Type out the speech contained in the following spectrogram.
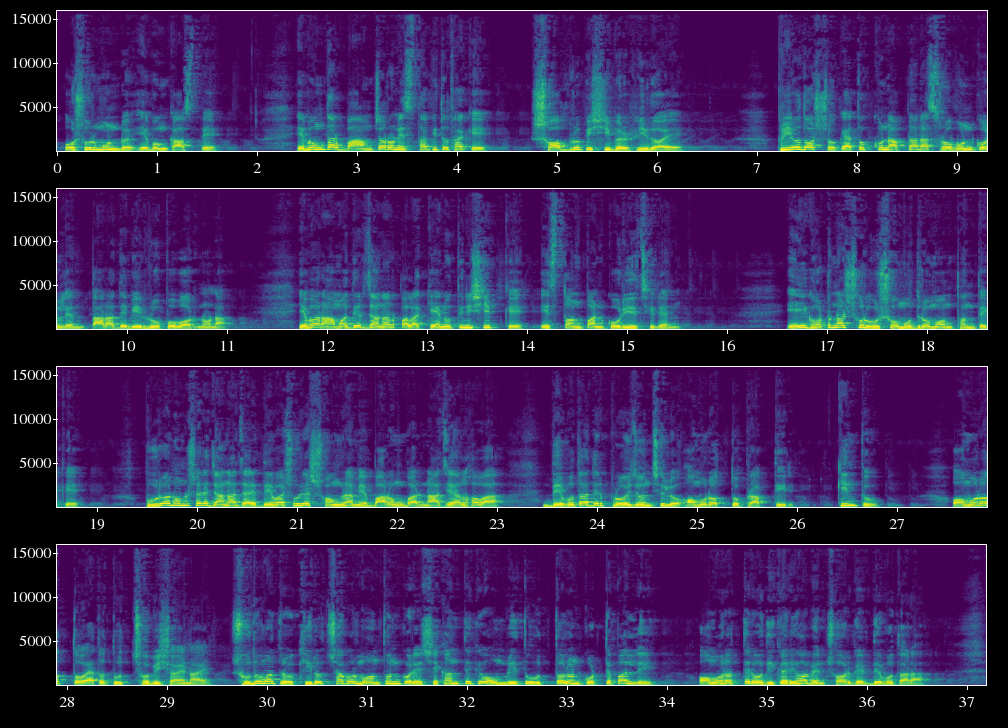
অসুরমুণ্ড এবং কাস্তে এবং তার বাম চরণ স্থাপিত থাকে সবরূপী শিবের হৃদয়ে। প্রিয় দর্শক, এতক্ষণ আপনারা শ্রবণ করলেন তারা দেবীর রূপ বর্ণনা এবার আমাদের জানার পালা কেন তিনি শিবকে স্তনপান করিয়েছিলেন। এই ঘটনার শুরু সমুদ্র মন্থন থেকে। পুরাণ অনুসারে জানা যায়, দেবাসুরের সংগ্রামে বারংবার নাজেয়াল হওয়া দেবতাদের প্রয়োজন ছিল অমরত্ব প্রাপ্তির। কিন্তু অমরত্ব এত তুচ্ছ বিষয় নয়। শুধুমাত্র ক্ষীরোৎসাগর মন্থন করে সেখান থেকে অমৃত উত্তোলন করতে পারলেই অমরত্বের অধিকারী হবেন স্বর্গের দেবতারা।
